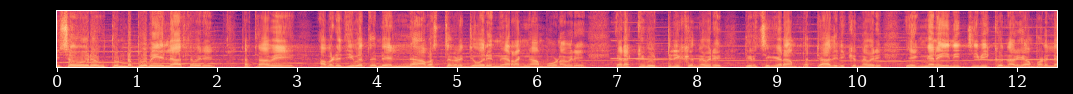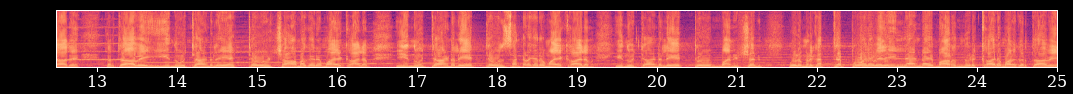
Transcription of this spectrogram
ഈശോ ഒരു തുണ്ട് ഭൂമിയില്ലാത്തവരെ കർത്താവെ അവരുടെ ജീവിതത്തിന്റെ എല്ലാ അവസ്ഥകളും ജോലിയിൽ നിന്ന് ഇറങ്ങാൻ പോണവരെ ഇറക്കി വിട്ടിരിക്കുന്നവർ തിരിച്ചു കയറാൻ പറ്റാതിരിക്കുന്നവർ എങ്ങനെ ഇനി ജീവിക്കുമെന്ന് അറിയാൻ പാടില്ലാതെ കർത്താവെ ഈ നൂറ്റാണ്ടിലെ ഏറ്റവും ക്ഷാമകരമായ കാലം ഈ നൂറ്റാണ്ടിലെ ഏറ്റവും സങ്കടകരമായ കാലം ഈ നൂറ്റാണ്ടിലെ ഏറ്റവും മനുഷ്യൻ ഒരു മൃഗത്തെപ്പോലെ വിലയില്ലാണ്ടായി മാറുന്ന ഒരു കാലമാണ് കർത്താവേ.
